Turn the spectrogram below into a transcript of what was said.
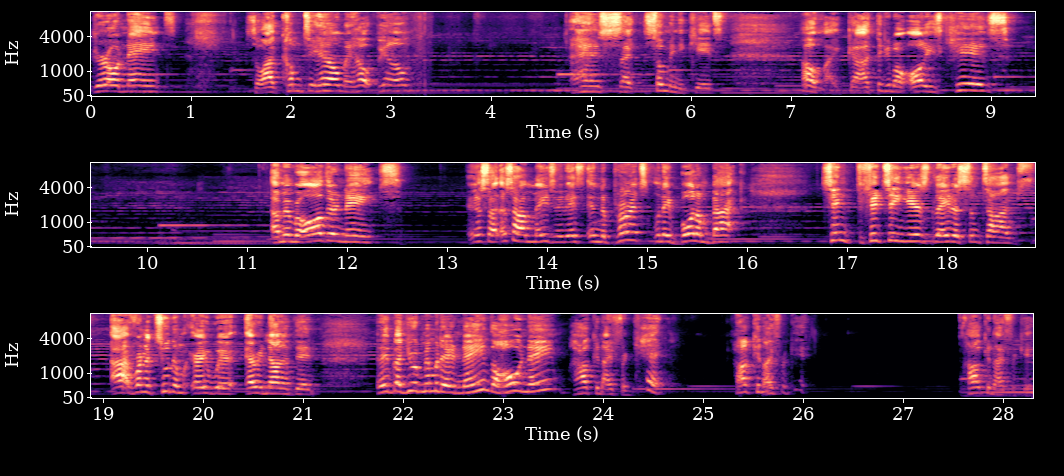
girl names. So I come to him and help him. And it's like so many kids. Oh my God, thinking about all these kids. I remember all their names. And that's how, that's how amazing it is. And the parents, when they brought them back 10, 15 years later, sometimes, I run into them everywhere, every now and then. And they be like, You remember their name, the whole name? How can I forget? How can I forget? How can I forget?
